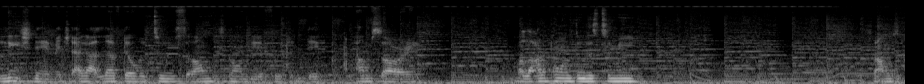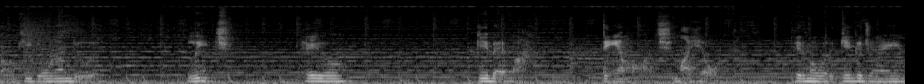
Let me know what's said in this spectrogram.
leech damage. I got leftover too, so I'm just gonna be a freaking dick. I'm sorry. A lot of opponents do this to me. I'm just gonna keep doing what I'm doing. Leech, hail, give back my damage, my health. Hit him up with a Giga Drain.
